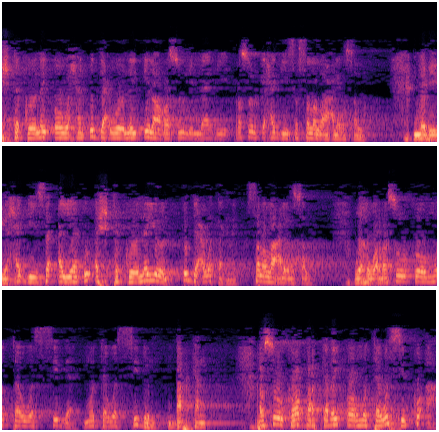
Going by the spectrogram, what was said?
ashtakoonay oo waxaan u dacwoonay ilaa rasuuliillaahi rasuulka xaggiisa sala allahu calayh wasalam nebiga xaggiisa ayaan u ashtakoonayoon u dacwo tagnay sala allahu calayh wasalam wa huwa rasuulkoo mutawasida mutawasidun barkan. Rasuulkoo barkaday oo mutawasid ku ah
